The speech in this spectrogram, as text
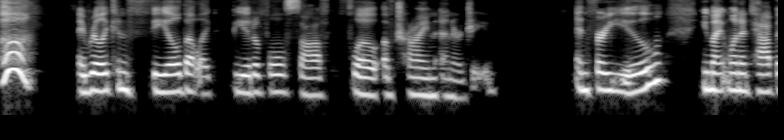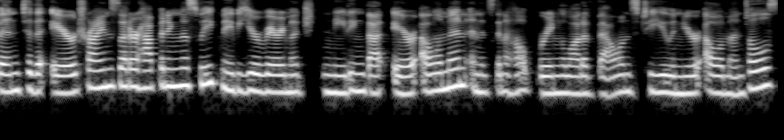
I really can feel that like beautiful, soft flow of trine energy. And for you, you might want to tap into the air trines that are happening this week. Maybe you're very much needing that air element and it's going to help bring a lot of balance to you and your elementals.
